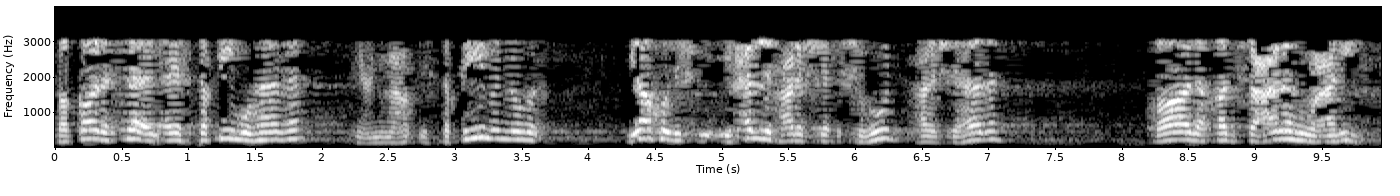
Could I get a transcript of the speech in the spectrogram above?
فقال السائل أيستقيم هذا؟ يعني يستقيم أنه يأخذ يحلف على الشهود على الشهادة؟ قال قد فعله علي.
